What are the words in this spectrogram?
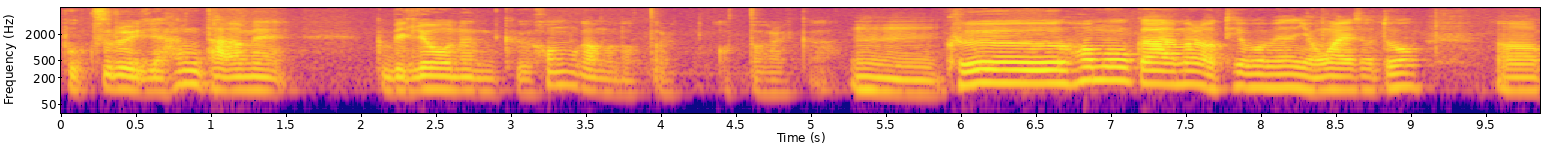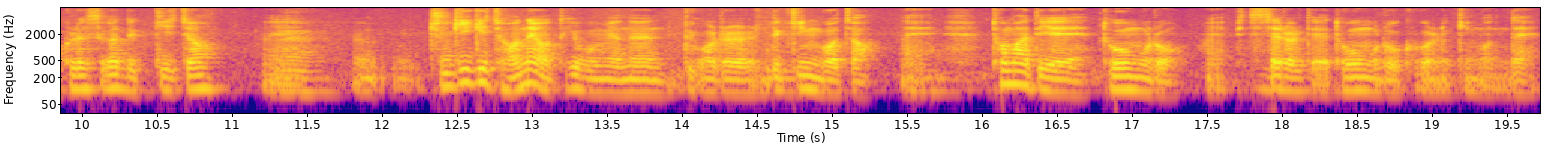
복수를 이제 한 다음에 그 밀려오는 그 허무감은 어떨 어떨까? 음, 그 허무감을 어떻게 보면 영화에서도 어, 글래스가 느끼죠. 예. 네. 음, 죽이기 전에 어떻게 보면은 그거를 느낀 거죠. 네. 토마디의 도움으로, 네. 피츠제럴드의 도움으로 그걸 느낀 건데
